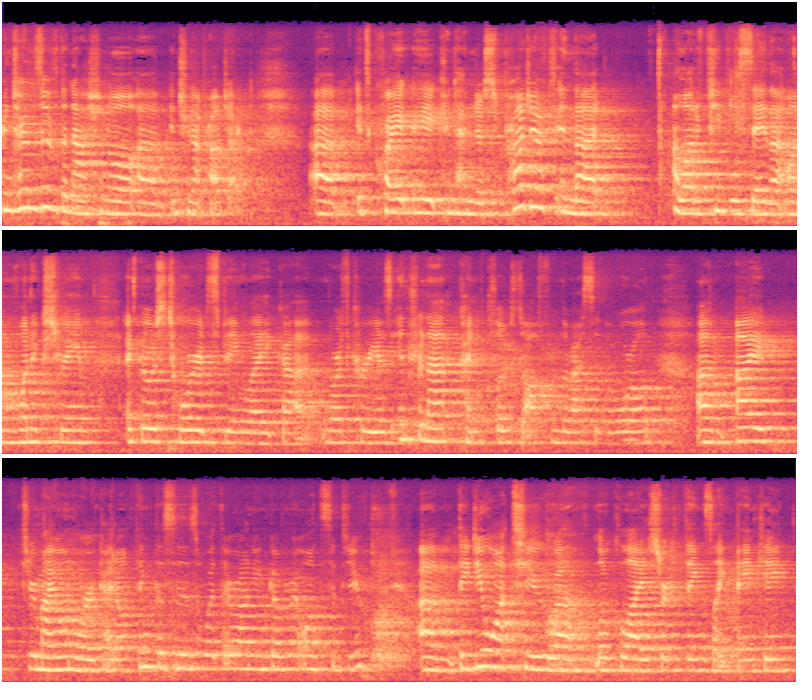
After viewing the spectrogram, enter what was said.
In terms of the National um, Internet Project, um, it's quite a contentious project in that a lot of people say that on one extreme, it goes towards being like uh, North Korea's intranet, kind of closed off from the rest of the world. Um, I, through my own work, I don't think this is what the Iranian government wants to do. Um, they do want to um, localize certain things like banking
